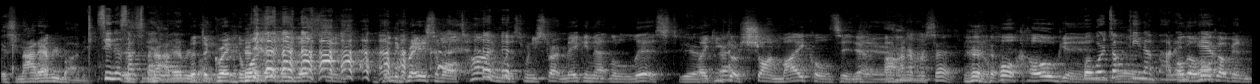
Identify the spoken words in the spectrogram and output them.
it's not everybody. Cena it's sucks, by the not way. everybody. But the great, the ones that have been listed in the greatest of all time list, when you start making that little list, Yeah. like you Right. throw Shawn Michaels in there, hundred percent. you know, Hulk Hogan. But we're talking about it. although Hulk Hogan,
